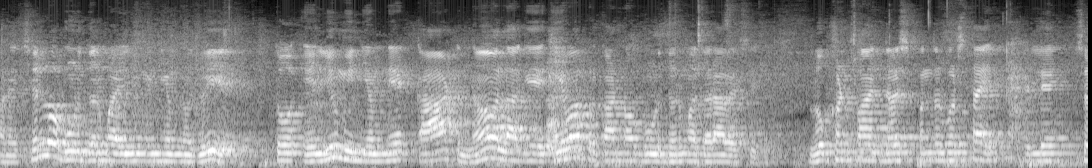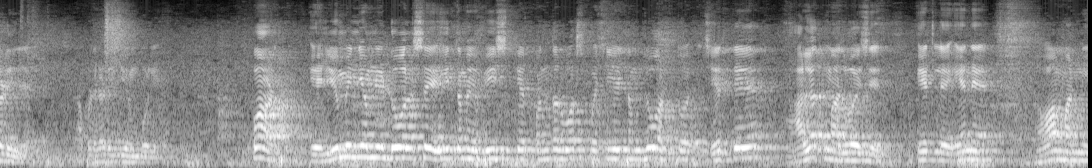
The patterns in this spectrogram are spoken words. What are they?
અને છેલ્લો ગુણધર્મ એલ્યુમિનિયમનો જોઈએ તો એલ્યુમિનિયમને કાટ ન લાગે એવા પ્રકારનો ગુણધર્મ ધરાવે છે. લોખંડ પાંચ, દસ, પંદર વર્ષ થાય એટલે સડી જાય. આપણે સડી બોલીએ. પણ એલ્યુમિનિયમની ડોલ છે એ તમે વીસ કે પંદર વર્ષ પછી તમે જુઓ તો જે તે હાલતમાં જ હોય છે એટલે એને હવામાનની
